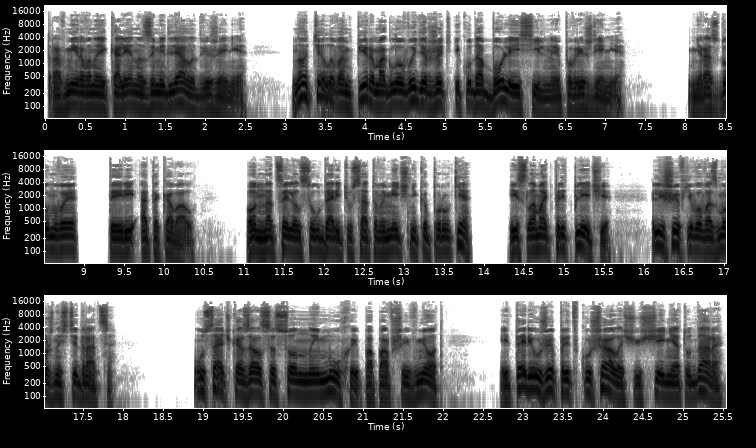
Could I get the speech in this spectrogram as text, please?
Травмированное колено замедляло движение, но тело вампира могло выдержать и куда более сильные повреждения. Не раздумывая, Терри атаковал. Он нацелился ударить усатого мечника по руке и сломать предплечье, лишив его возможности драться. Усач казался сонной мухой, попавшей в мед, и Терри уже предвкушал ощущение от удара,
